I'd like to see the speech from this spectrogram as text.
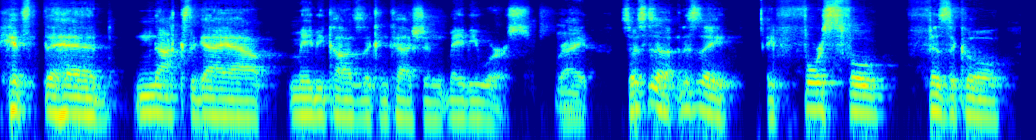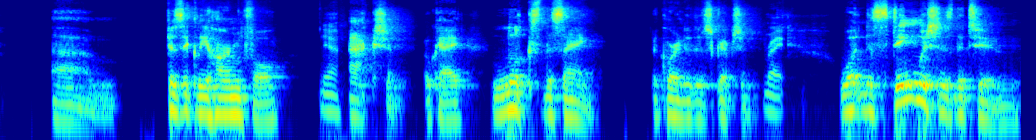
Hits the head, knocks the guy out, maybe causes a concussion, maybe worse, Mhm. right? So this is a this is a a forceful, physical, um, physically harmful Yeah. action. Okay, looks the same according to the description. Right. What distinguishes the two,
